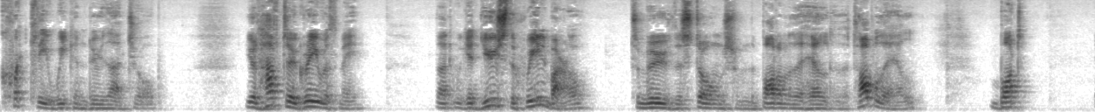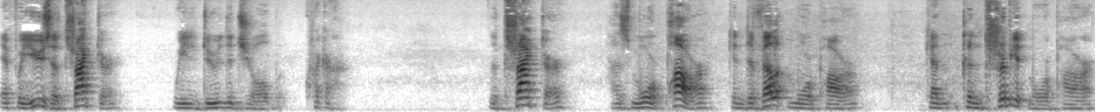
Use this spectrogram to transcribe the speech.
quickly we can do that job. You'll have to agree with me that we could use the wheelbarrow to move the stones from the bottom of the hill to the top of the hill, but if we use a tractor, we'll do the job quicker. The tractor has more power, can develop more power, can contribute more power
